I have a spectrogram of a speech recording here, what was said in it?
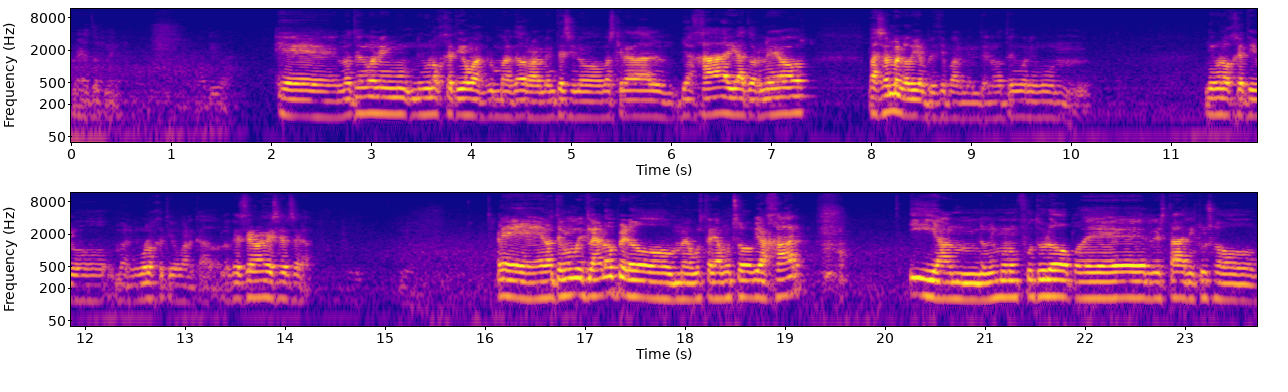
para el torneo. Eh, no tengo ningún, ningún objetivo marcado realmente, sino más que nada viajar, ir a torneos, pasármelo bien principalmente, no tengo ningún ningún objetivo, ningún objetivo marcado, lo que tenga que ser será. Eh, lo tengo muy claro, pero me gustaría mucho viajar y lo mismo en un futuro poder estar incluso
